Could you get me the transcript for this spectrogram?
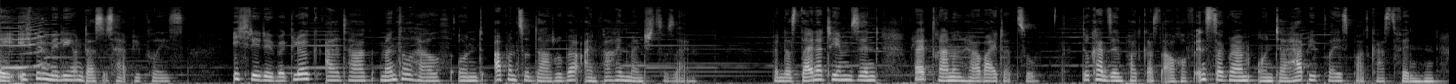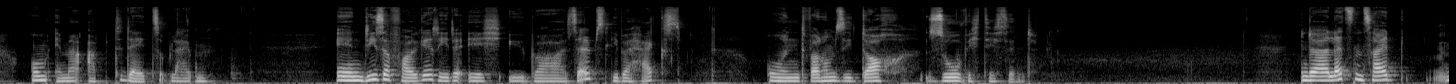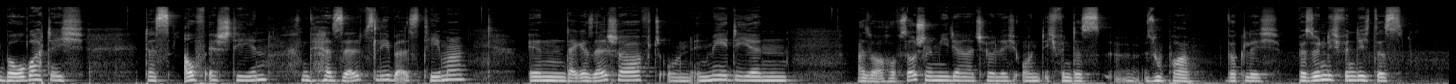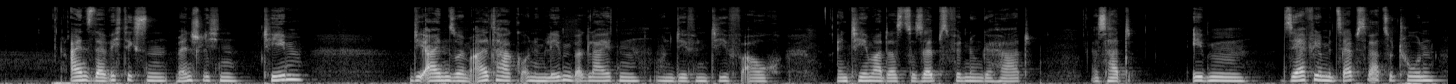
Hey, ich bin Millie und das ist Happy Place. Ich rede über Glück, Alltag, Mental Health und ab und zu darüber, einfach ein Mensch zu sein. Wenn das deine Themen sind, bleib dran und hör weiter zu. Du kannst den Podcast auch auf Instagram unter Happy Place Podcast finden, um immer up to date zu bleiben. In dieser Folge rede ich über Selbstliebe-Hacks und warum sie doch so wichtig sind. In der letzten Zeit beobachte ich das Auferstehen der Selbstliebe als Thema in der Gesellschaft und in Medien, also auch auf Social Media natürlich. Und ich finde das super, wirklich. Persönlich finde ich das eines der wichtigsten menschlichen Themen, die einen so im Alltag und im Leben begleiten und definitiv auch ein Thema, das zur Selbstfindung gehört. Es hat eben sehr viel mit Selbstwert zu tun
